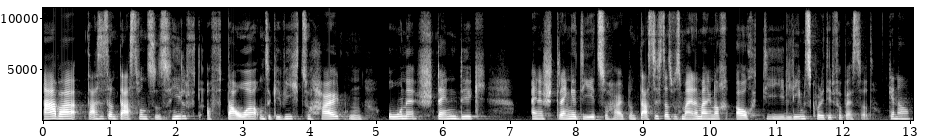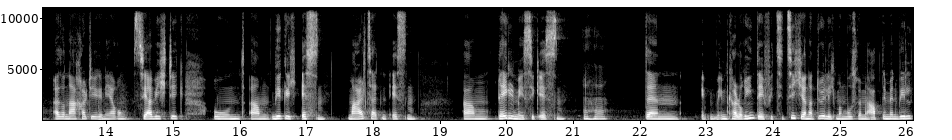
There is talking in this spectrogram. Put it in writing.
aber das ist dann das, was uns hilft, auf Dauer unser Gewicht zu halten ohne ständig eine strenge Diät zu halten. Und das ist das, was meiner Meinung nach auch die Lebensqualität verbessert. Genau, also nachhaltige Ernährung sehr wichtig und ähm, wirklich essen, Mahlzeiten essen, ähm, regelmäßig essen. Mhm. Denn im, im, Kaloriendefizit sicher natürlich, man muss, wenn man abnehmen will,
